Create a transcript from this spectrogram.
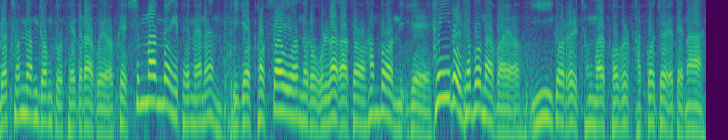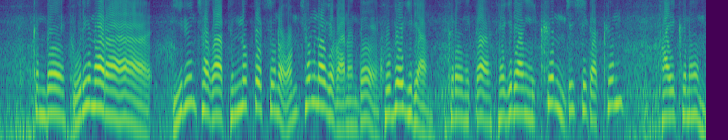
몇천 명 정도 되더라고요. 그 10만 명이 되면은 이게 법사위원으로 올라가서 한번 이게 회의를 해보나 봐요. 이거를 정말 법을 바꿔줘야 되나 근데 우리나라 이륜차가 등록 대 수는 엄청나게 많은데 고배기량. 그러니까 배기량이 큰 CC가 큰 바이크는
